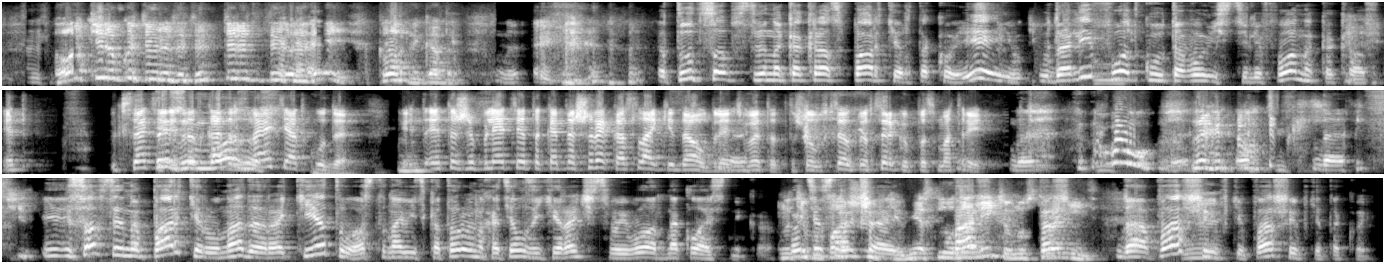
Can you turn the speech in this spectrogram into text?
Классный кадр. А Тут, собственно, как раз Паркер такой, эй, удали фотку у того из телефона как раз. Это, кстати, Ты этот кадр можешь? знаете откуда? Это, это же, блядь, это когда Шрек осла кидал, блядь, Да. в этот, чтобы в церковь, в церковь посмотреть. Да. И, собственно, Паркеру надо ракету остановить, которую он хотел захерачить своего одноклассника. Ну, Хоть и типа по ошибке. случайно. Вместо удалить, он устранить. Да, по ошибке, по ошибке такой.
